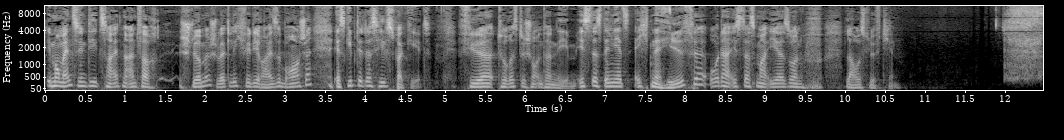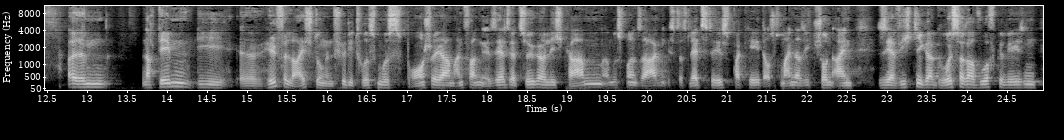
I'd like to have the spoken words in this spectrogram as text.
im Moment sind die Zeiten einfach stürmisch, wirklich für die Reisebranche. Es gibt ja das Hilfspaket für touristische Unternehmen. Ist das denn jetzt echt eine Hilfe oder ist das mal eher so ein laues Lüftchen? Ähm, Nachdem die äh, Hilfeleistungen für die Tourismusbranche ja am Anfang sehr, sehr zögerlich kamen, muss man sagen, ist das letzte Hilfspaket aus meiner Sicht schon ein sehr wichtiger, größerer Wurf gewesen.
